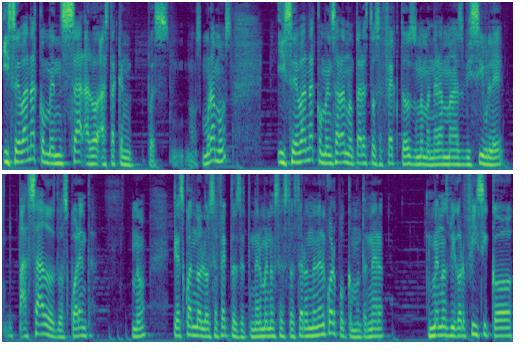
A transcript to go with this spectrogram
y se van a comenzar, hasta que pues, nos muramos, y se van a comenzar a notar estos efectos de una manera más visible pasados los 40. ¿No? Que es cuando los efectos de tener menos testosterona en el cuerpo, como tener menos vigor físico,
